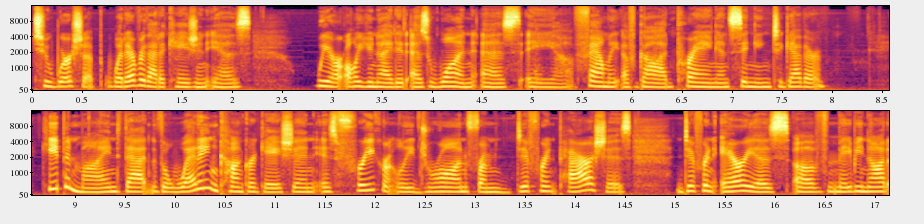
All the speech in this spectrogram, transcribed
to worship, whatever that occasion is, we are all united as one, as a uh, family of God, praying and singing together. Keep in mind that the wedding congregation is frequently drawn from different parishes, different areas of maybe not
